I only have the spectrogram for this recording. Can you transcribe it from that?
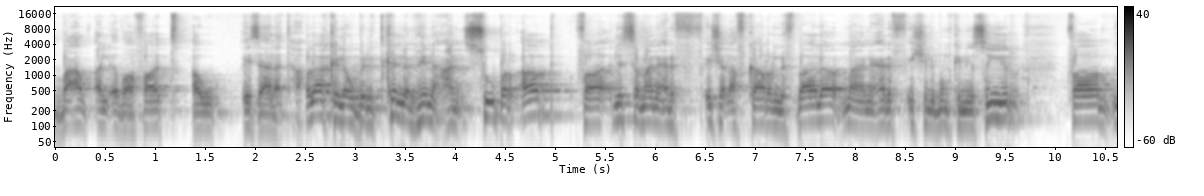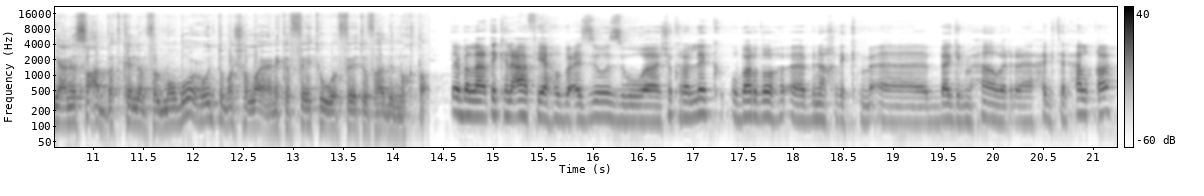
بعض الإضافات أو ازالتها ولكن لو بنتكلم هنا عن سوبر آب فلسه ما نعرف إيش الأفكار اللي في باله ما نعرف إيش اللي ممكن يصير. فيعني صعب بتكلم في الموضوع وأنتم ما شاء الله يعني كفيتوا ووفيتوا في هذه النقطة. طيب الله يعطيك العافية أبو عزوز وشكرا لك. وبرضه آه، بناخذك آه، باقي المحاور آه، حقت الحلقة.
